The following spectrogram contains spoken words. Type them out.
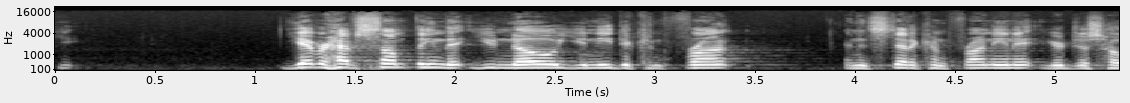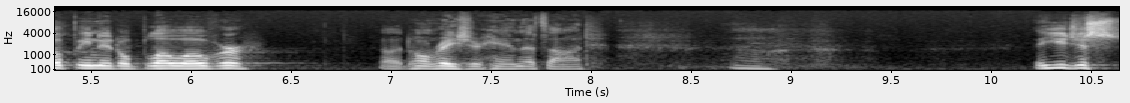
You, ever have something that you know you need to confront and instead of confronting it you're just hoping it'll blow over? Oh, don't raise your hand that's odd. Oh. you just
